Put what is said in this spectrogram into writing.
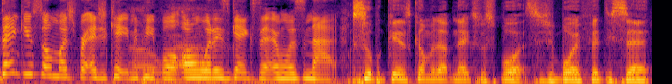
Thank you so much for educating the oh, people on what is gangster and what's not. Super Kids coming up next for sports. It's your boy 50 Cent.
